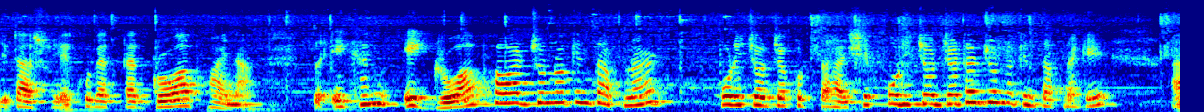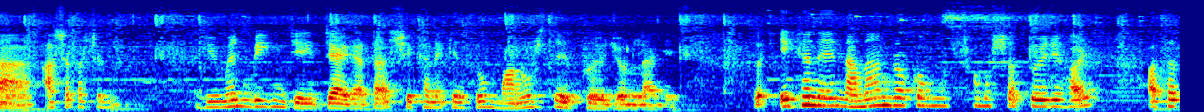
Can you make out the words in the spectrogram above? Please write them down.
যেটা আসলে খুব একটা গ্রো আপ হয় না। তো এখান, এই গ্রো আপ হওয়ার জন্য কিন্তু আপনার পরিচর্যা করতে হয়। সে পরিচর্যাটার জন্য কিন্তু আপনাকে আশেপাশের হিউম্যান বিং যে জায়গাটা, সেখানে কিন্তু মানুষদের প্রয়োজন লাগে। তো এখানে নানান রকম সমস্যা তৈরি হয়। অর্থাৎ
